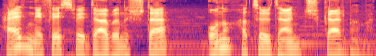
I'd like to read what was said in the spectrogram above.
her nefes ve davranışta onu hatırdan çıkarmamak.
